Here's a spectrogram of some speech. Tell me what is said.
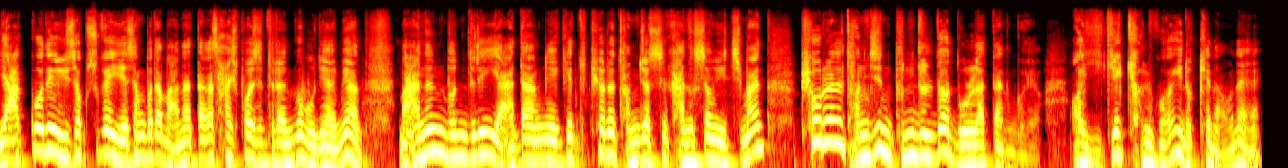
야권의 의석수가 예상보다 많았다가 40%라는 건 뭐냐면 많은 분들이 야당에게 투표를 던졌을 가능성이 있지만 표를 던진 분들도 놀랐다는 거예요. 아, 이게 결과가 이렇게 나오네.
